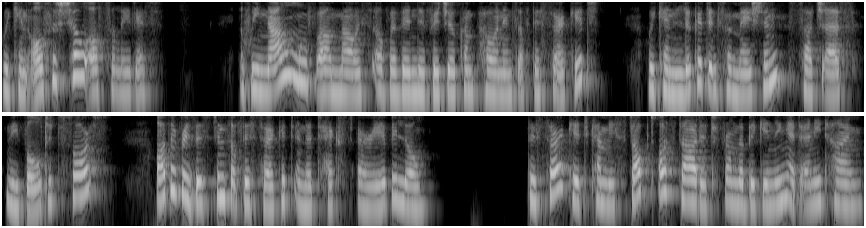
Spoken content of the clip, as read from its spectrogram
We can also show oscillators. If we now move our mouse over the individual components of the circuit, we can look at information such as the voltage source or the resistance of the circuit in the text area below. The circuit can be stopped or started from the beginning at any time.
